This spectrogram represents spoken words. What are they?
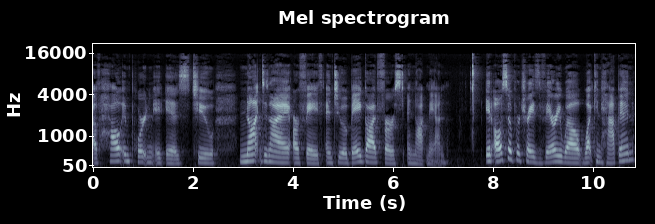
of how important it is to not deny our faith and to obey God first and not man. It also portrays very well what can happen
